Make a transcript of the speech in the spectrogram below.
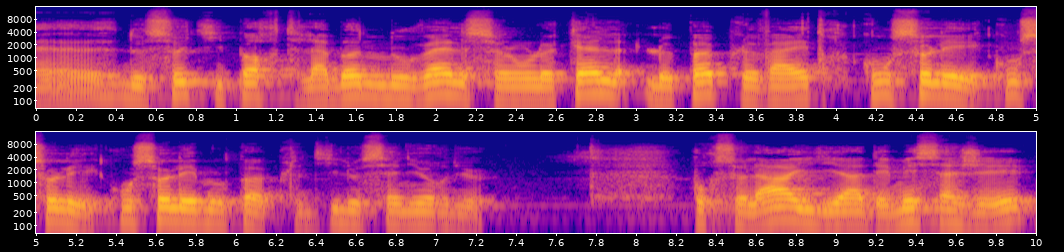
euh, de ceux qui portent la bonne nouvelle selon lequel le peuple va être consolé, consolé, consolé mon peuple, dit le Seigneur Dieu. Pour cela, il y a des messagers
